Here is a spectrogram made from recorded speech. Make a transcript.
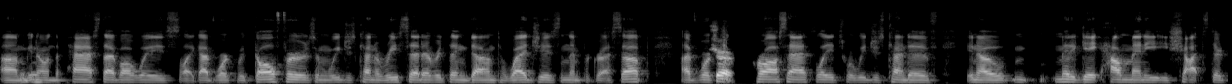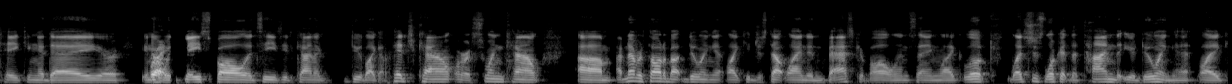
Um, mm-hmm. you know, in the past, I've always like I've worked with golfers and we just kind of reset everything down to wedges and then progress up. I've worked sure. with cross athletes where we just kind of, you know, m- mitigate how many shots they're taking a day, or you know, right. with baseball, it's easy to kind of do like a pitch count or a swing count. Um, I've never thought about doing it like you just outlined in basketball and saying like, look, let's just look at the time that you're doing it. Like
